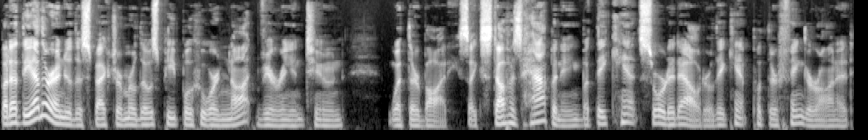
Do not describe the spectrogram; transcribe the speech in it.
But at the other end of the spectrum are those people who are not very in tune with their bodies. Like stuff is happening, but they can't sort it out or they can't put their finger on it.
